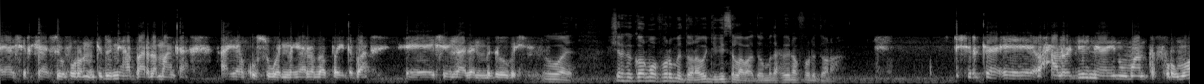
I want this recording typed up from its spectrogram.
ayaa shirkaasi furan. Gudoomiyaha baarlamaanka ayaa ku sugan magaalada baydhabo ee sheekh aadan madoobe. Shirka goormuu furmi doonaa? Wejigiisa labaad oo madaxweyne furi doonaa? Shirka waxaa la rajeynayaa inuu maanta furmo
